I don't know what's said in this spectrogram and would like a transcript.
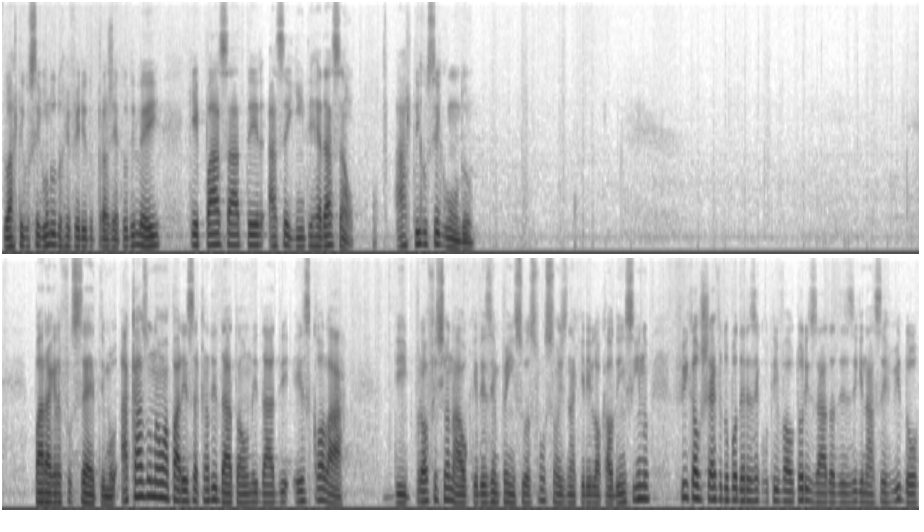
do artigo 2 do referido projeto de lei, que passa a ter a seguinte redação: Artigo 2. Parágrafo 7. Acaso não apareça candidato à unidade escolar de profissional que desempenhe suas funções naquele local de ensino, fica o chefe do Poder Executivo autorizado a designar servidor,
